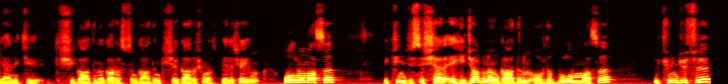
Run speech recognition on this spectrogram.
yəni ki, kişi qadına qarışsın, qadın kişiyə qarışmasın, belə şeyin olmaması. İkincisi şər'i hicabla qadının orada bulunması. Üçüncüsü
